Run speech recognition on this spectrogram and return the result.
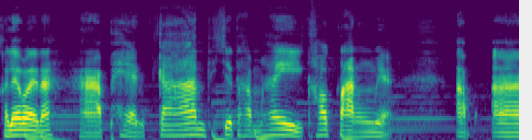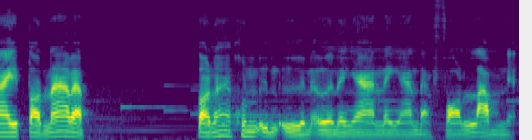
เขาเรียกว่าอะไรนะ หาแผนการที่จะทำให้ข้าวตังเนี่ยอับอายต่อหน้าแบบ ต่อหน้าคนอื่นๆ เออในงานในงานแบบฟอนลำเนี่ย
